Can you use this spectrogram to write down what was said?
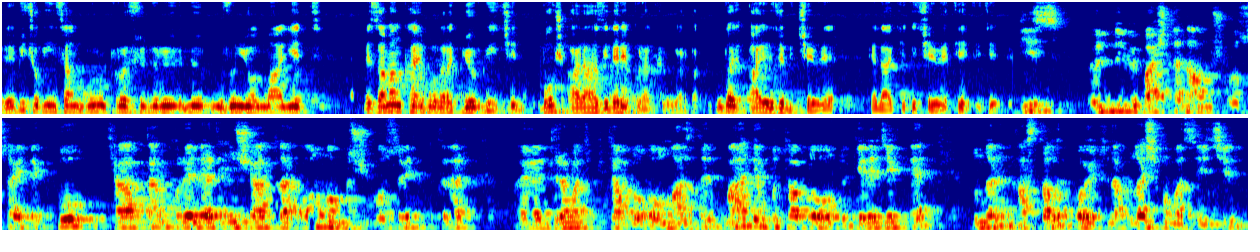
E, Birçok insan bunun prosedürünü uzun yol maliyet ve zaman kaybı olarak gördüğü için boş arazilere bırakıyorlar. Bakın bu da ayrıca bir çevre felaketi, çevre tehdidi. Biz önlemi baştan almış olsaydık, bu kağıttan kuleler, inşaatlar olmamış olsaydı bu kadar e, dramatik bir tablo olmazdı. Madem bu tablo oldu, gelecekte bunların hastalık boyutuna ulaşmaması için,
